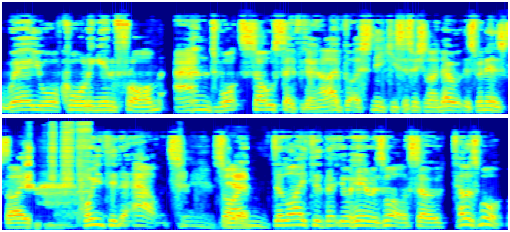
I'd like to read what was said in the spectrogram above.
where you're calling in from and what SoleSafe are doing. I've got a sneaky suspicion I know what this one is because I pointed it out. So yeah. I'm delighted that you're here as well. So tell us more.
